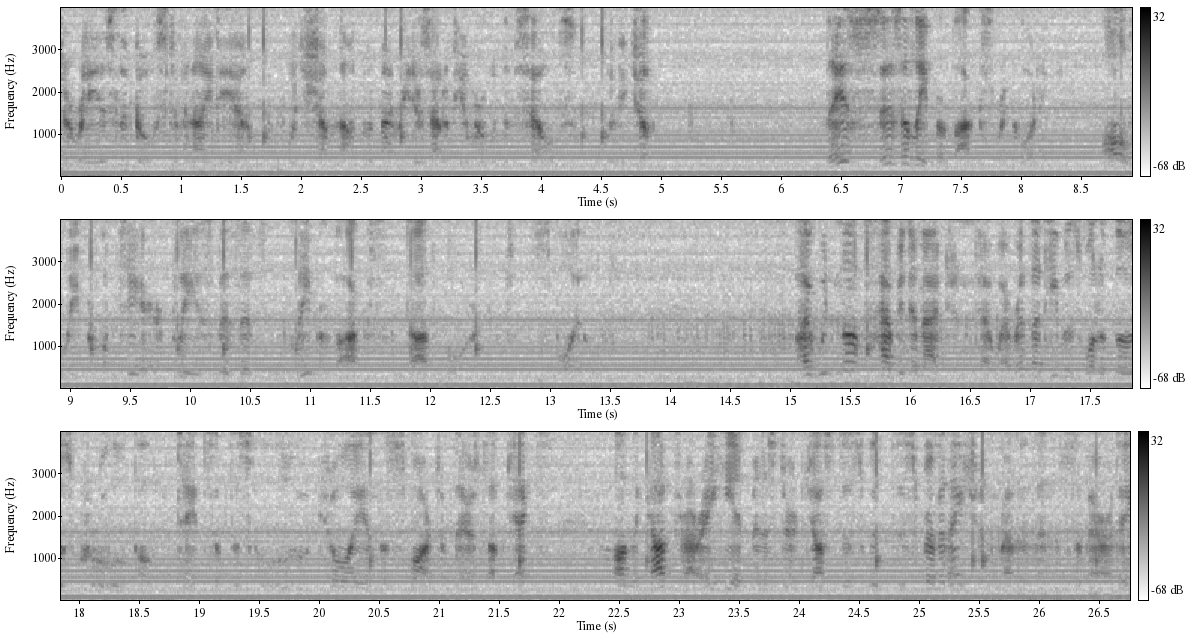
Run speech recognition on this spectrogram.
to raise the ghost of an idea which shall not put my readers out of humor with themselves. however, that he was one of those cruel potentates of the school who joy in the smart of their subjects. On the contrary, he administered justice with discrimination rather than severity,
